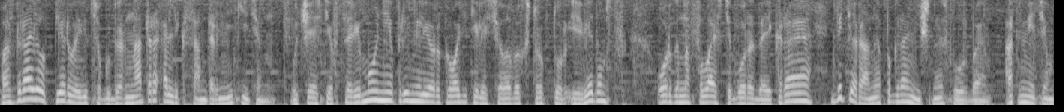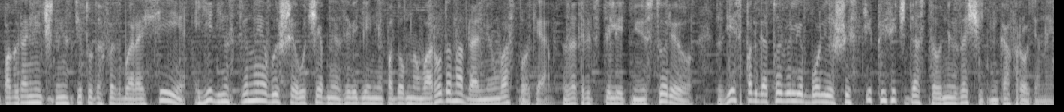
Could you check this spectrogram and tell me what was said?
поздравил первый вице-губернатор Александр Никитин. Участие в церемонии приняли руководители силовых структур и ведомств, органов власти города и края, ветераны пограничной службы. Отметим, пограничный институт ФСБ России – единственное высшее учебное заведение подобного рода на Дальнем Востоке. За 30-летнюю историю здесь подготовили более 6 тысяч достойных защитников Родины.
